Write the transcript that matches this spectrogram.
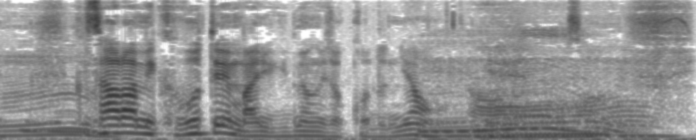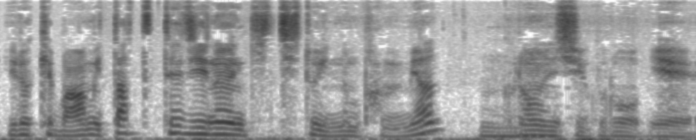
음. 그 사람이 그것 때문에 많이 유명해졌거든요. 음. 예, 아. 그래서 이렇게 마음이 따뜻해지는 기치도 있는 반면 음. 그런 식으로 예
